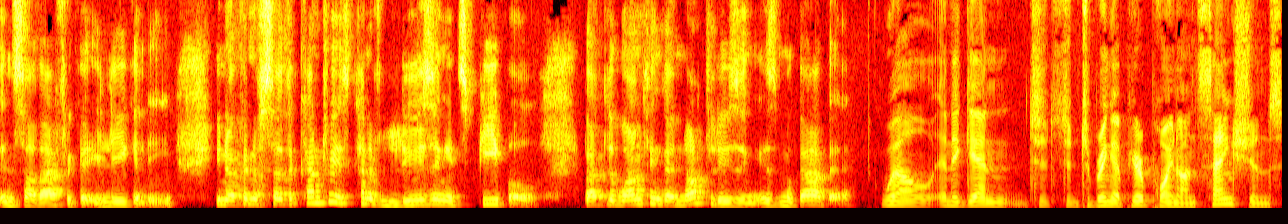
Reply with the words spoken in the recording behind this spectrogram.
in, South Africa illegally. You know, kind of so the country is kind of losing its people, but the one thing they're not losing is Mugabe. Well, and again, to, to, to bring up your point on sanctions.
